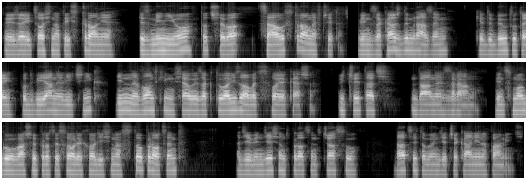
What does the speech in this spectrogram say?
to jeżeli coś na tej stronie się zmieniło, to trzeba całą stronę wczytać. Więc za każdym razem, kiedy był tutaj podbijany licznik, inne wątki musiały zaktualizować swoje cache i czytać dane z RAMu. Więc mogą wasze procesory chodzić na 100%, a 90% czasu pracy to będzie czekanie na pamięć.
